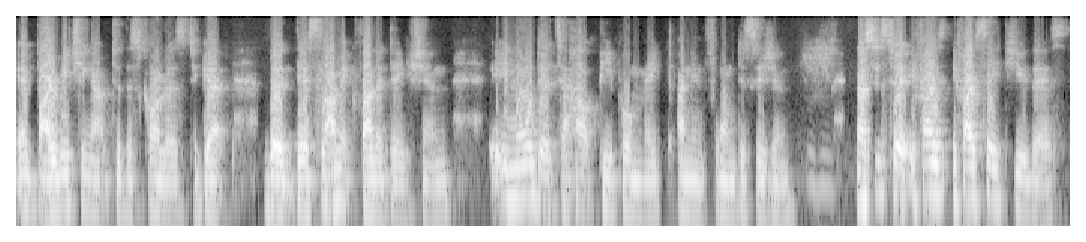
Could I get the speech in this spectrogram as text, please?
eh, by reaching out to the scholars to get the, the Islamic validation in order to help people make an informed decision. Mm-hmm. Now, sister, if I if I say to you this,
